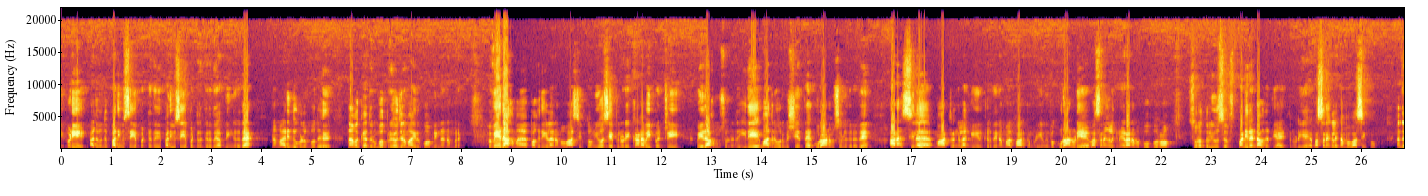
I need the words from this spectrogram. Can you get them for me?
எப்படி அது வந்து பதிவு செய்யப்பட்டது பதிவு செய்யப்பட்டிருக்கிறது அப்படிங்கிறத நம்ம அறிந்து கொள்ளும்போது நமக்கு அது ரொம்ப பிரயோஜனமாக இருக்கும் அப்படின்னு நான் நம்புறேன். இப்போ வேதாகம பகுதிகளை நம்ம வாசித்தோம். யோசேப்பினுடைய கனவை பற்றி வேதாகமம் சொல்லுறது இதே மாதிரி ஒரு விஷயத்தை குரானும் சொல்லுகிறது. ஆனால் சில மாற்றங்கள் அங்கே இருக்கிறதை நம்மால் பார்க்க முடியும். இப்போ குரானுடைய வசனங்களுக்கு நேராக நம்ம போக போகிறோம் சூரத்துல் யூசுப் பனிரெண்டாவது அத்தியாயத்தினுடைய வசனங்களை நம்ம வாசிப்போம். அந்த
